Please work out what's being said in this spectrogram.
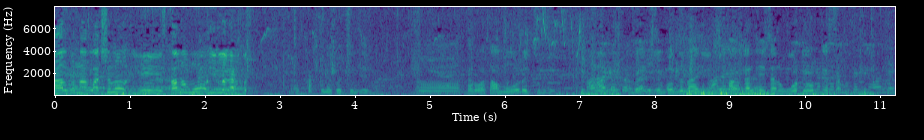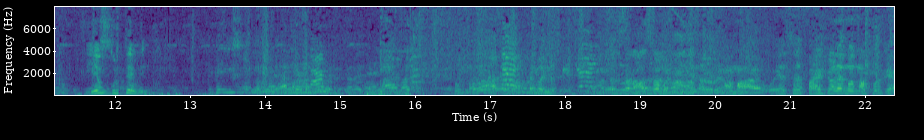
నాలుగున్నర లక్షలు ఈ స్థలము ఇల్లు కట్టు కట్టుకునేకి వచ్చింది ఆ, తర్వాత అమ్మ కూడా వచ్చింది పొద్దున ఈ పథకాలు చేశారు ఓటు ఎవరికి ఇస్తాను ఏం గుర్తేమి సార్ ఆశాపడి మా వైఎస్ఆర్ పార్టీ వాళ్ళే మమ్మ అప్పటికే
